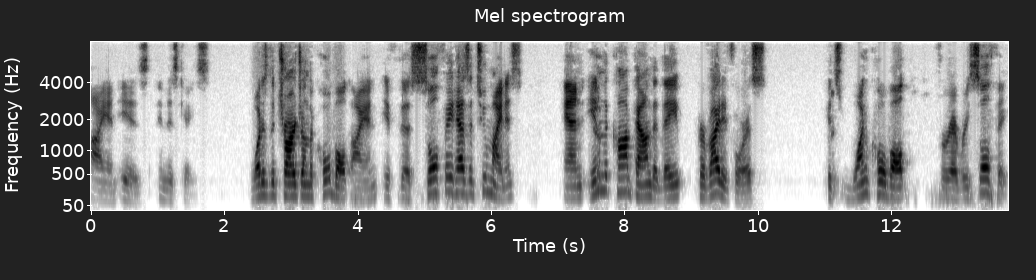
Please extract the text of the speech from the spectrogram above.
ion is in this case. What is the charge on the cobalt ion if the sulfate has a 2 minus and in Yep. the compound that they provided for us, it's one cobalt for every sulfate.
